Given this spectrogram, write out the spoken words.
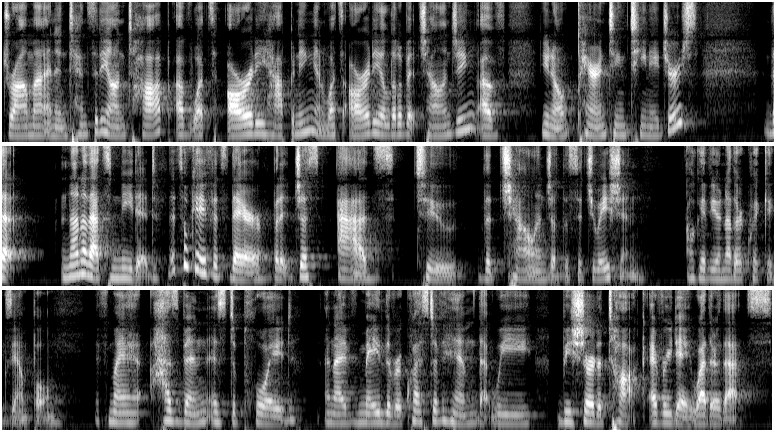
drama and intensity on top of what's already happening and what's already a little bit challenging of, you know, parenting teenagers that none of that's needed. It's okay if it's there, but it just adds to the challenge of the situation. I'll give you another quick example if my husband is deployed and I've made the request of him that we be sure to talk every day, whether that's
